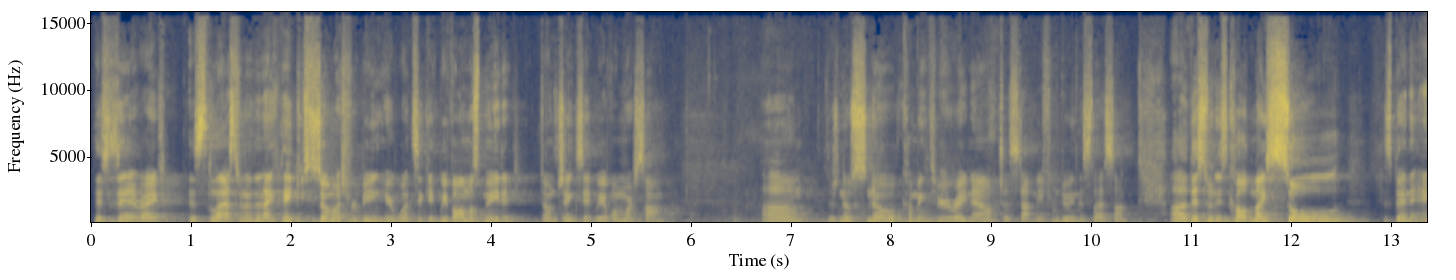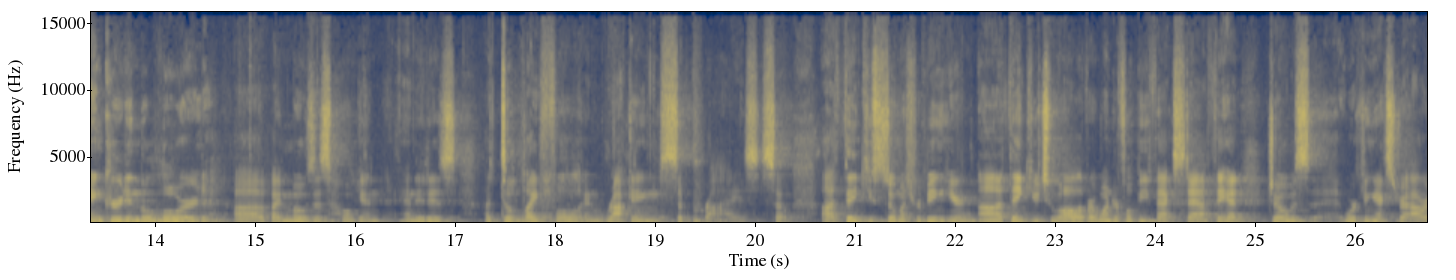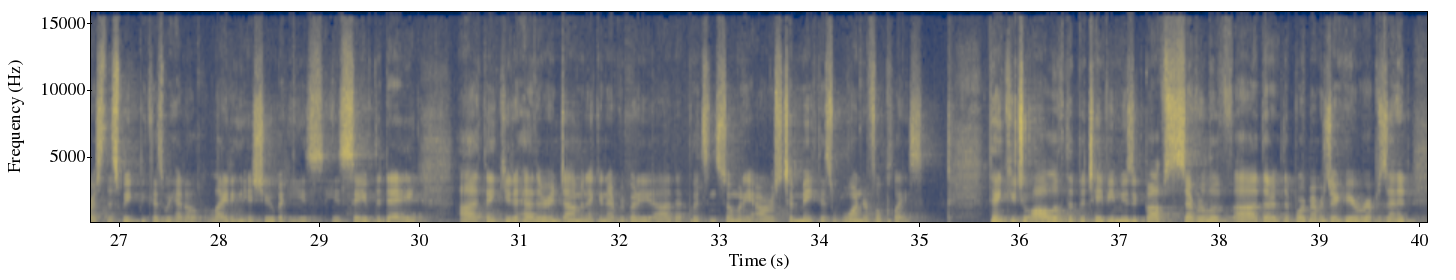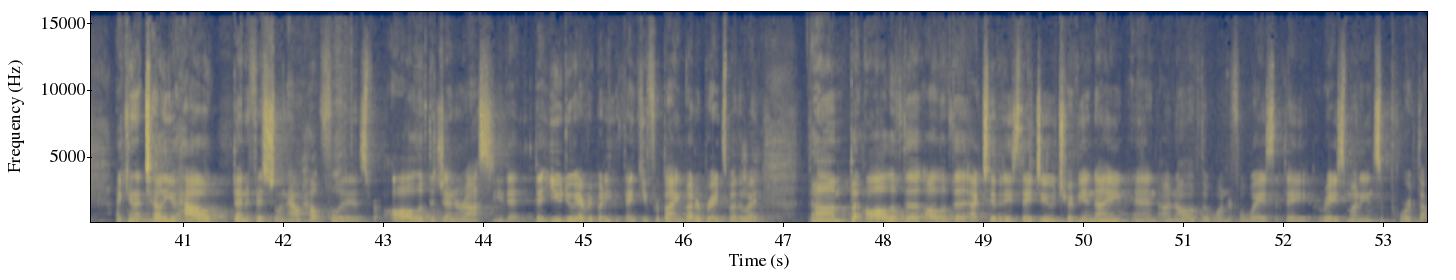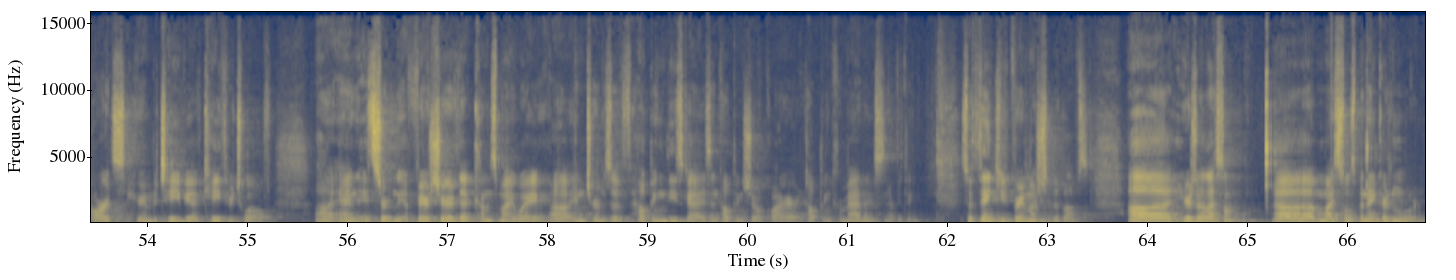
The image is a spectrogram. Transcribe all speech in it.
This is it, right? This is the last one of the night. Thank you so much for being here. Once again, we've almost made it. Don't jinx it. We have one more song. Um, there's no snow coming through right now to stop me from doing this last song. Uh, this one is called My Soul Has Been Anchored in the Lord uh, by Moses Hogan, and it is a delightful and rocking surprise. So, uh, thank you so much for being here. Uh, thank you to all of our wonderful BFAC staff. They had Joe was uh, working extra hours this week because we had a lighting issue, but he's he's saved the day. Uh, thank you to Heather and Dominic and everybody uh, that puts in so many hours to make this wonderful place. Thank you to all of the Batavian music buffs. Several of uh, the, the board members are here represented. I cannot tell you how beneficial and how helpful it is for all of the generosity that, that you do, everybody. Thank you for buying butter braids, by the way. Um, but all of the all of the activities they do, trivia night, and, and all of the wonderful ways that they raise money and support the arts here in Batavia, K through 12. Uh, and it's certainly a fair share of that comes my way uh, in terms of helping these guys and helping show choir and helping chromatics and everything. So thank you very much to the Buffs. Uh, here's our last song. Uh, my soul's been anchored in the Lord.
